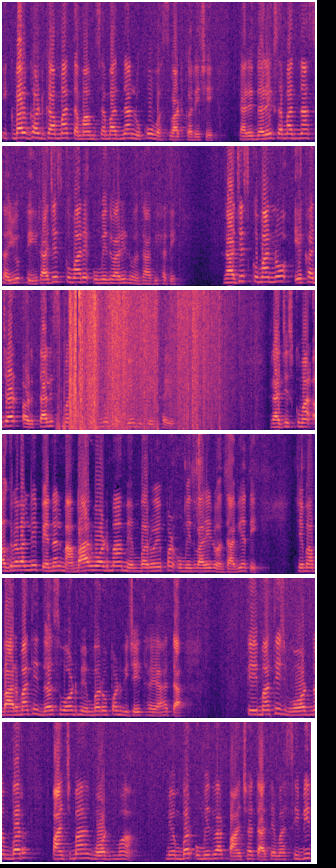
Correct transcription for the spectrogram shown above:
ઇકબાલગઢ ગામમાં તમામ સમાજના લોકો વસવાટ કરે છે. ત્યારે દરેક સમાજના સહયોગથી રાજેશકુમારે ઉમેદવારી નોંધાવી હતી. રાજેશકુમારનો એક હજાર અડતાલીસ મતથી તેમનો ભવ્ય વિજય થયો. રાજેશકુમાર અગ્રવાલની પેનલમાં બાર વોર્ડમાં મેમ્બરોએ પણ ઉમેદવારી નોંધાવી હતી, જેમાં બારમાંથી દસ વોર્ડ મેમ્બરો પણ વિજય થયા હતા. તેમાંથી જ વોર્ડ નંબર પાંચમાં વોર્ડમાં મેમ્બર ઉમેદવાર પાંચ હતા. તેમાં શિબિર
